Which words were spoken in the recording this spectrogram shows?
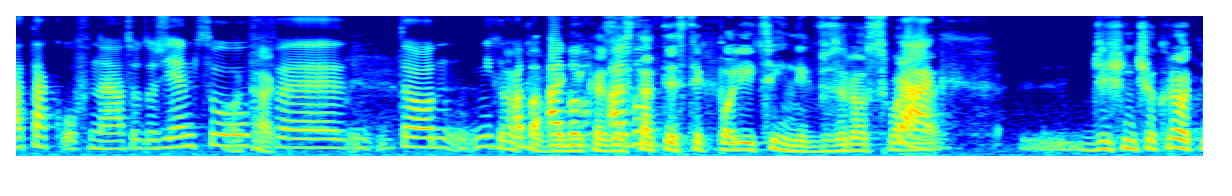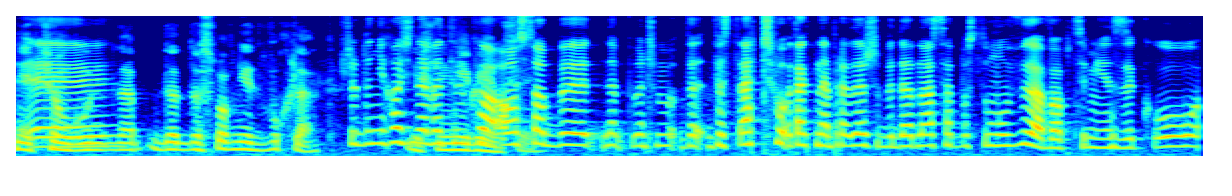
ataków na cudzoziemców. O, tak. To, niech, No, to albo, albo, wynika ze albo, statystyk policyjnych. Wzrosła tak, dziesięciokrotnie w ciągu Yy, na, do, dosłownie dwóch lat. Że to nie chodzi nawet nie tylko o więcej. osoby, na, znaczy wy- wystarczyło tak naprawdę, żeby dana osoba po prostu mówiła w obcym języku,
